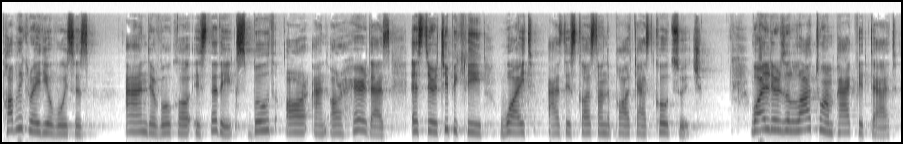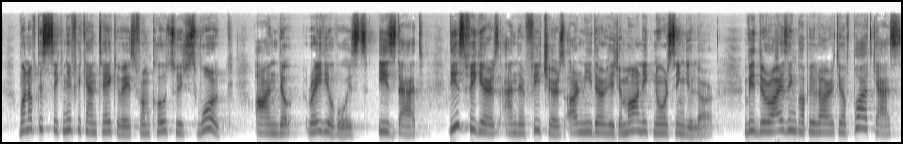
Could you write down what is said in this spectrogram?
public radio voices and their vocal aesthetics both are and are heard as stereotypically white, as discussed on the podcast Code Switch. While there's a lot to unpack with that, one of the significant takeaways from Code Switch's work on the radio voice is that these figures and their features are neither hegemonic nor singular. With the rising popularity of podcasts,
